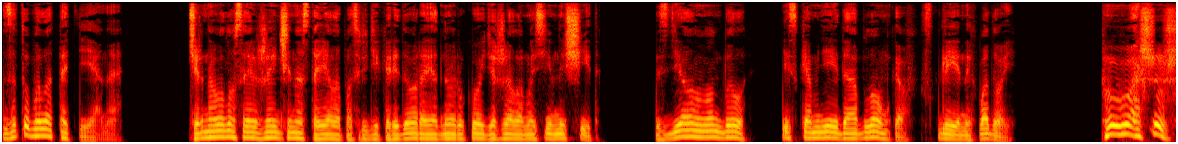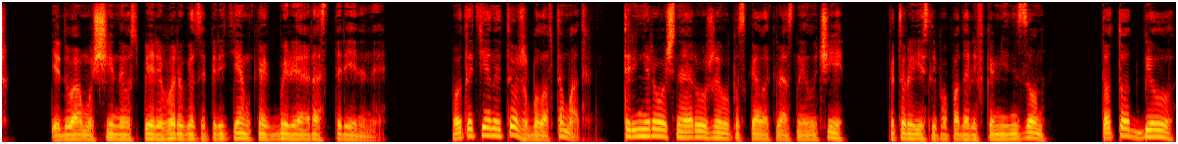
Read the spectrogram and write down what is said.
Зато была Татьяна. Черноволосая женщина стояла посреди коридора и одной рукой держала массивный щит. Сделан он был из камней до обломков, склеенных водой. «Вашу ж!» Едва мужчины успели выругаться перед тем, как были расстреляны. У Татьяны тоже был автомат. Тренировочное оружие выпускало красные лучи, которые, если попадали в комбинезон, то тот бил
